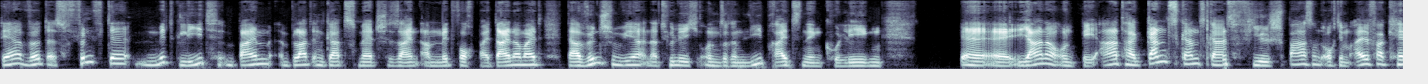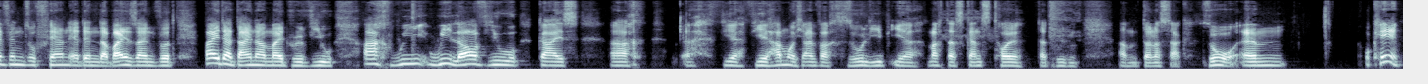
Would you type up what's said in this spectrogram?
Der wird das fünfte Mitglied beim Blood and Guts Match sein am Mittwoch bei Dynamite. Da wünschen wir natürlich unseren liebreizenden Kollegen äh, äh, Jana und Beata ganz, ganz, ganz viel Spaß und auch dem Alpha Kevin, sofern er denn dabei sein wird, bei der Dynamite Review. Ach, we, we love you, guys. Ach, wir, wir haben euch einfach so lieb. Ihr macht das ganz toll da drüben am Donnerstag. So, ähm, Okay,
